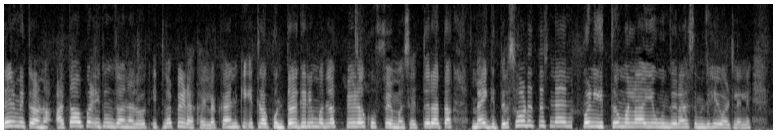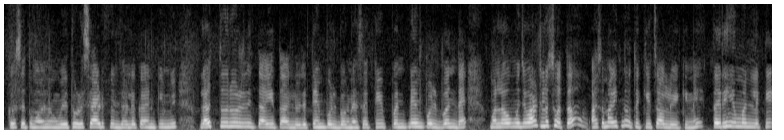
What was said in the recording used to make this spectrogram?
तर मित्रांनो आता आपण इथून जाणार आहोत इथला पेढा खायला. कारण की इथला कुंतळगिरीमधला पेढा खूप फेमस आहे. तर आता मॅगी तर सोडतच नाही. पण इथं मला येऊन जरा असं म्हणजे हे वाटलेलं आहे. कसं तुम्हाला सांगू? म्हणजे थोडं सॅड फील झालं. कारण की मी लातूरवरून इथं इथं आलो होते. टेम्पल बघण्यासाठी. पण टेम्पल बंद आहे. मला म्हणजे वाटलंच होतं. असं माहीत नव्हतं की चालू आहे की नाही. तरीही म्हणलं की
